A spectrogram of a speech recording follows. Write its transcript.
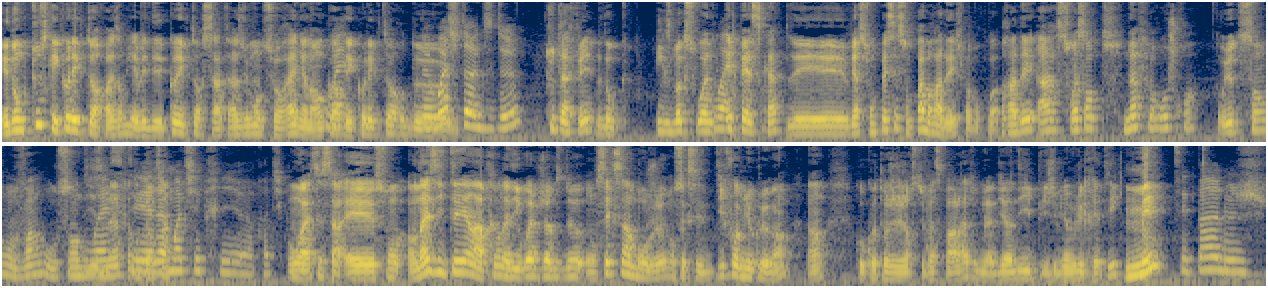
Et donc tout ce qui est collector, par exemple, il y avait des collectors, c'est intéressant du monde sur Rennes, il y en a encore Ouais. des collectors de... De Watch Dogs 2. Tout à fait. Donc Xbox One Ouais. et PS4, les versions PC sont pas bradées, je sais pas pourquoi. Bradées à 69 euros, je crois, au lieu de 120 ou 119, Ouais, c'était la ça. moitié prix, euh, pratiquement. Ouais, c'est ça. Et son- on a hésité, hein. après on a dit Watch Dogs 2, on sait que c'est un bon jeu, on sait que c'est 10 fois mieux que le 1, hein. Coucou à toi Gégor, si tu passes par là, tu me l'as bien dit, puis j'ai bien vu les critiques. Mais, C'est pas le, jeu-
